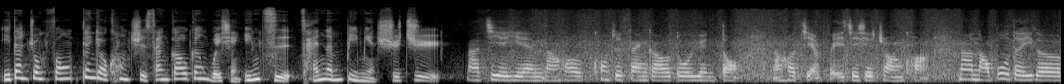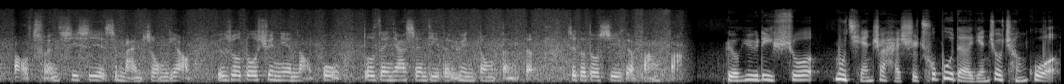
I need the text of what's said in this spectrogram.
一旦中风，更要控制三高跟危险因子，才能避免失智。那戒烟，然后控制三高，多运动，然后减肥这些状况。那脑部的一个保存其实也是蛮重要，比如说多训练脑部，多增加身体的运动等等，这个都是一个方法。刘玉丽说：“目前这还是初步的研究成果，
